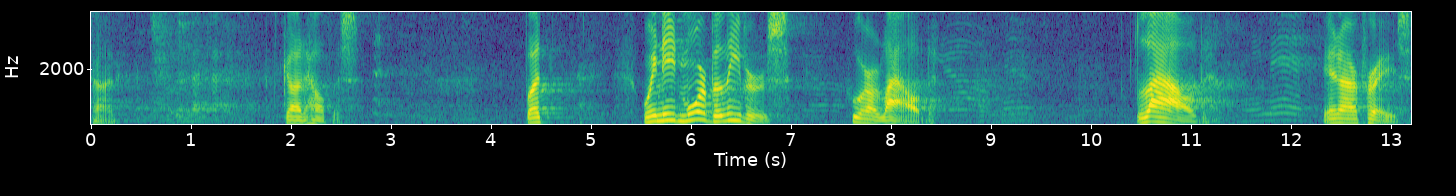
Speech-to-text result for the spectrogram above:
time. God help us. But we need more believers who are loud. Loud in our praise.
